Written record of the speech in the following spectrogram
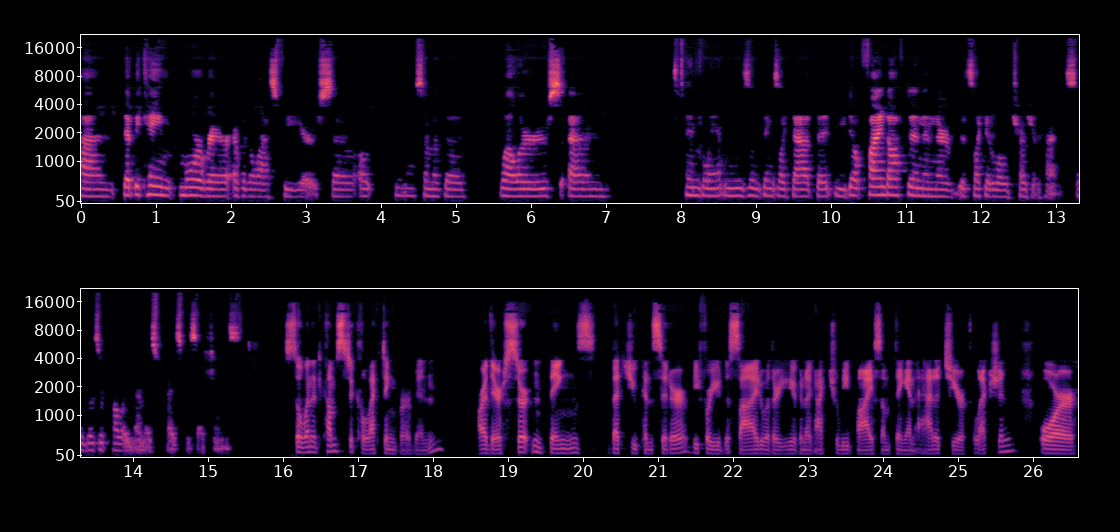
um, that became more rare over the last few years. So, oh, you know, some of the Wellers, um, and Blantons and things like that that you don't find often, and they're it's like a little treasure hunt. So those are probably my most prized possessions. So when it comes to collecting bourbon, are there certain things that you consider before you decide whether you're going to actually buy something and add it to your collection, or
